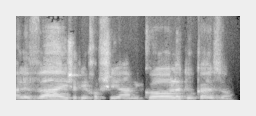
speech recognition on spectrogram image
הלוואי שתהיה חופשייה מכל הדוקה הזו.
